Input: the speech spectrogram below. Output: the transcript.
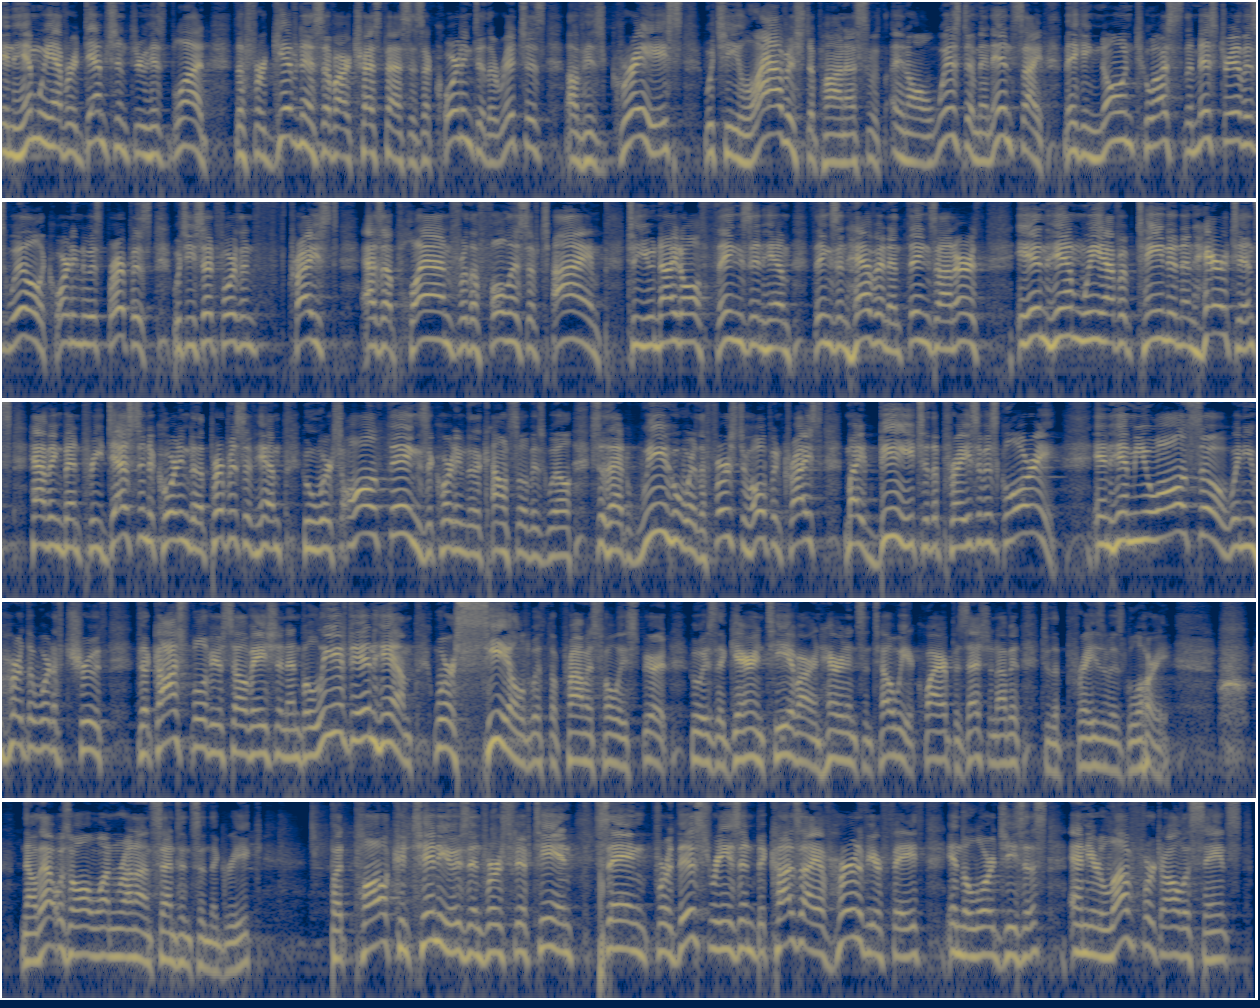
In him we have redemption through his blood, the forgiveness of our trespasses, according to the riches of his grace, which he lavished upon us in all wisdom and insight, making known to us the mystery of his will, according to his purpose, which he set forth in Christ as a plan for the fullness of time to unite all things in him, things in heaven and things on earth. In him we have obtained an inheritance, having been predestined according to the purpose of him who works all things according to the counsel of his will, so that we who were the first to hope in Christ might be to the praise of his glory. In him you also, when you heard the word of truth, the gospel of your salvation, and believed in him, were sealed with the promised Holy Spirit, who is the guarantee guarantee of our inheritance until we acquire possession of it to the praise of his glory. Now, that was all one run on sentence in the Greek. But Paul continues in verse 15 saying, For this reason, because I have heard of your faith in the Lord Jesus and your love for all the saints,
